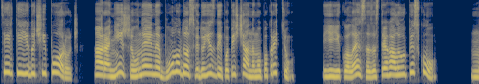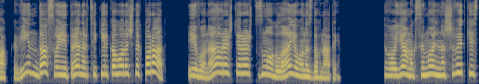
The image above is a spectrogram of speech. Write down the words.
тільки їдучи поруч, а раніше у неї не було досвіду їзди по піщаному покриттю. Її колеса застрягали у піску. Макквін дав своїй тренерці кілька гоночних порад, і вона, врешті-решт, змогла його наздогнати. Твоя максимальна швидкість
